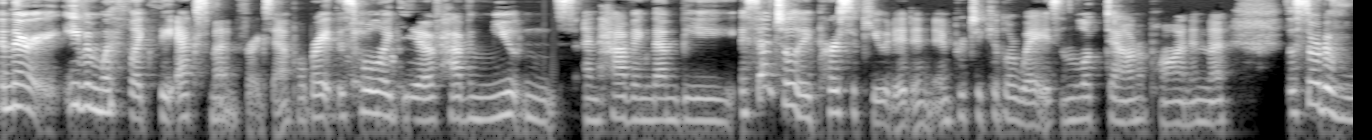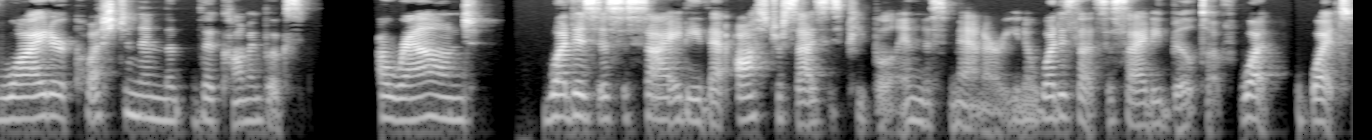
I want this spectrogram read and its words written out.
and they're even with like the x-men for example right this whole idea of having mutants and having them be essentially persecuted in, in particular ways and looked down upon and the, the sort of wider question in the, the comic books around what is a society that ostracizes people in this manner? You know what is that society built of? What what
